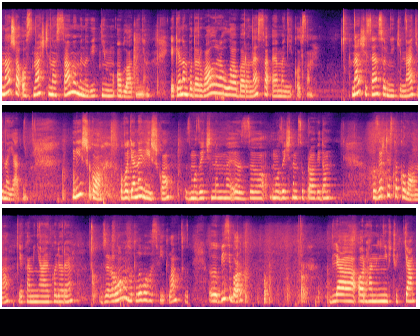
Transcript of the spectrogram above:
Наша оснащена самим новітнім обладнанням, яке нам подарувала баронеса Емма Ніколсон. В нашій сенсорній кімнаті наявні ліжко, водяне ліжко з музичним, з музичним супровідом, пузирчаста колона, яка міняє кольори, джерело миготливого світла, е, бізіборд для органів чуття,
